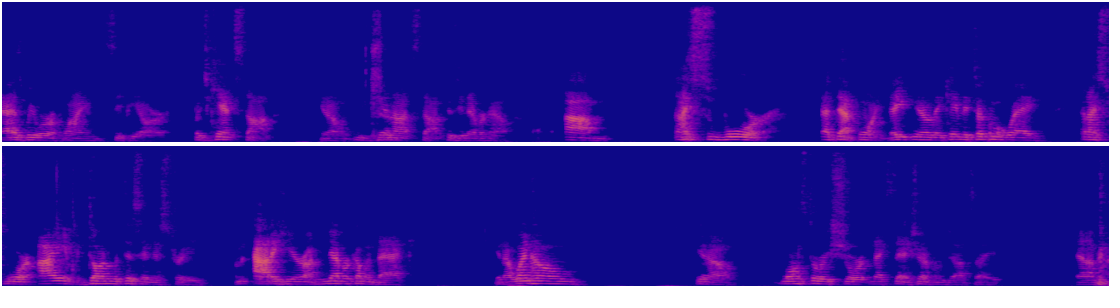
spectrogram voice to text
as we were applying CPR, but you can't stop. You know, you Sure. cannot stop because you never know. Um, and I swore at that point. They, you know, they came, they took him away, and I swore I am done with this industry. I'm out of here. I'm never coming back. You know, I went home. You know, long story short, next day I showed up on the job site, and I'm,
